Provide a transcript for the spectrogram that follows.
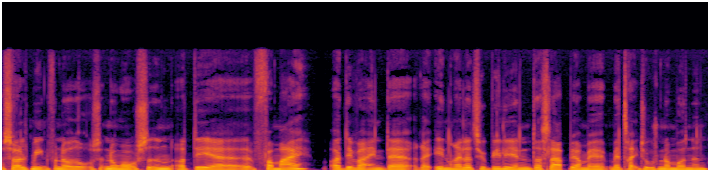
solgte min for noget år, nogle år siden, og det er for mig, og det var endda en relativt billig ende, der slap jeg med, med 3.000 om måneden.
